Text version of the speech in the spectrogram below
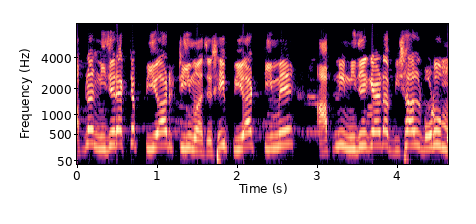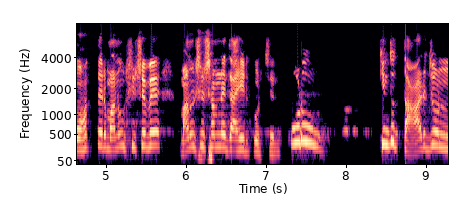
আপনার নিজের একটা পিআর টিম আছে, সেই পিআর টিমে আপনি নিজেকে একটা বিশাল বড় মহত্বের মানুষ হিসেবে মানুষের সামনে জাহির করছেন। করুন। কিন্তু তার জন্য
